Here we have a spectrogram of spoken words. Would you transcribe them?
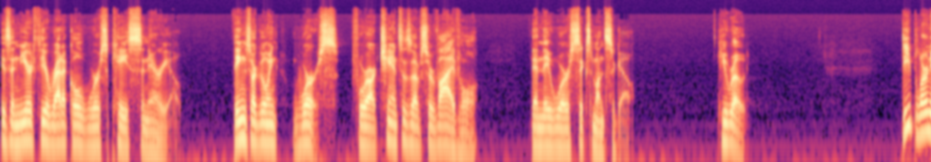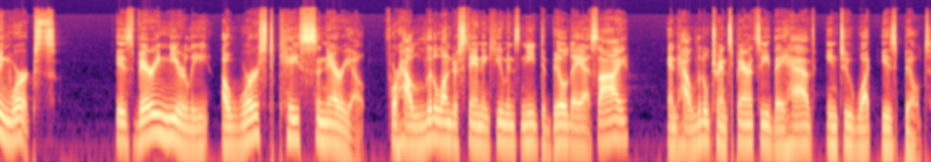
is a near theoretical worst case scenario. Things are going worse for our chances of survival than they were six months ago. He wrote, Deep learning works is very nearly a worst case scenario for how little understanding humans need to build ASI and how little transparency they have into what is built.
